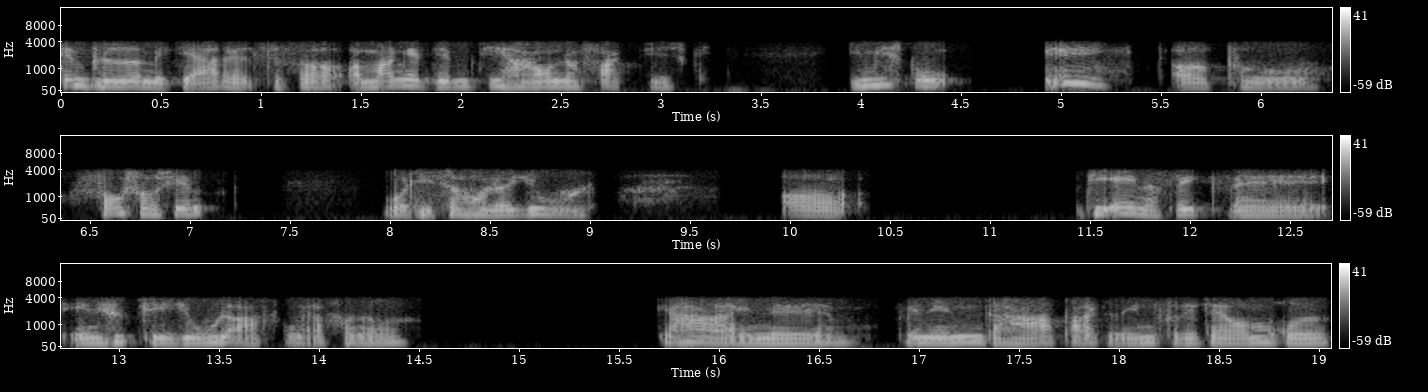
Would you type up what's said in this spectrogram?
dem bløder mit hjerte altså for. Og mange af dem, de havner faktisk i misbrug og på forsorgshjem, hvor de så holder jul. Og de aner slet ikke, hvad en hyggelig juleaften er for noget. Jeg har en øh, veninde, der har arbejdet inden for det der område,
